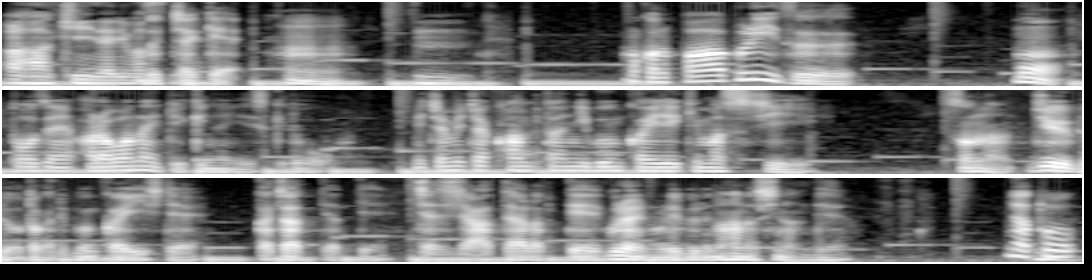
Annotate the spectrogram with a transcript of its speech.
ああ気になりますね。ぶっちゃけ。うん、うん。まあ、このパワーブリーズも当然洗わないといけないんですけどめちゃめちゃ簡単に分解できますし、そんなん10秒とかで分解してガチャってやってジャジャジャって洗ってぐらいのレベルの話なんでであと、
